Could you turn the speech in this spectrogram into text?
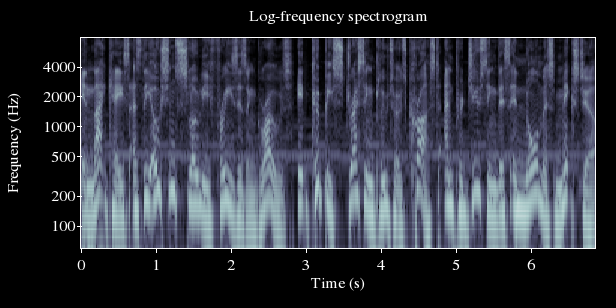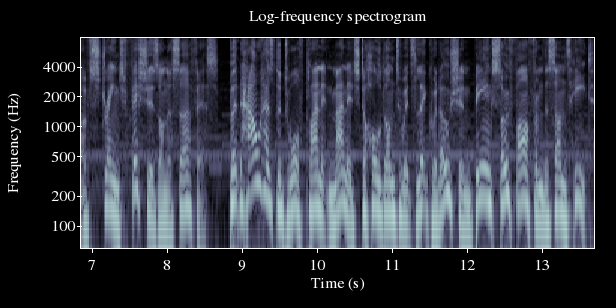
In that case, as the ocean slowly freezes and grows, it could be stressing Pluto's crust and producing this enormous mixture of strange fissures on the surface. But how has the dwarf planet managed to hold onto its liquid ocean being so far from the sun's heat?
